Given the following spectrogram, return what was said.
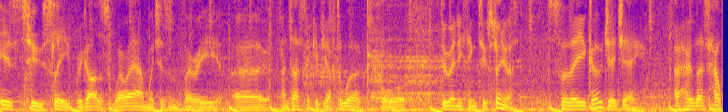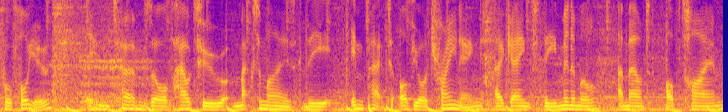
is to sleep, regardless of where I am, which isn't very uh, fantastic if you have to work or do anything too strenuous. So there you go, JJ. I hope that's helpful for you in terms of how to maximize the impact of your training against the minimal amount of time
